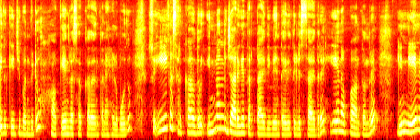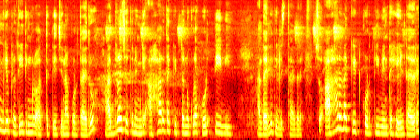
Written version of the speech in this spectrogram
ಐದು ಕೆ ಜಿ ಬಂದುಬಿಟ್ಟು ಕೇಂದ್ರ ಸರ್ಕಾರ ಅಂತಲೇ ಹೇಳ್ಬೋದು. ಸೊ, ಈಗ ಸರ್ಕಾರದವರು ಇನ್ನೊಂದು ಜಾರಿಗೆ ತರ್ತಾ ಇದ್ದೀವಿ ಅಂತ ಹೇಳಿ ತಿಳಿಸ್ತಾ ಇದ್ದಾರೆ ಏನಪ್ಪ ಅಂತಂದರೆ ಇನ್ನೇನು ನಿಮಗೆ ಪ್ರತಿ ತಿಂಗಳು ಹತ್ತು ಕೆ ಜಿನ ಕೊಡ್ತಾಯಿದ್ರು ಅದರ ಜೊತೆ ನಿಮಗೆ ಆಹಾರದ ಕಿಟ್ಟನ್ನು ಕೂಡ ಕೊಡ್ತೀವಿ ಅಂತ ಇಲ್ಲಿ ತಿಳಿಸ್ತಾ ಇದ್ದಾರೆ ಸೊ ಆಹಾರದ ಕಿಟ್ ಕೊಡ್ತೀವಿ ಅಂತ ಹೇಳ್ತಾ ಇದ್ದಾರೆ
